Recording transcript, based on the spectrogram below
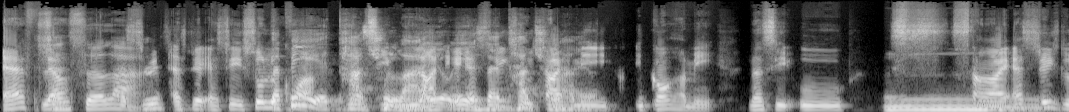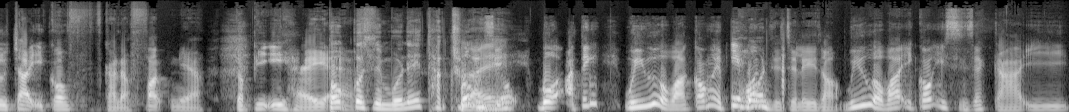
F 了。 censor 啦。 asterisk asterisk asterisk，所以你特别嘢看，凸出来那是有有嘢再 asterisk 凸出来系咪？伊讲系咪？那是有 嗯晒 asterisk 你就伊讲干那 fuck 呢？特别伊系不过是冇你突出唔嚟是，冇，I think we will 话讲嘅 point 就系呢度，we will 话伊讲伊先识假伊，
